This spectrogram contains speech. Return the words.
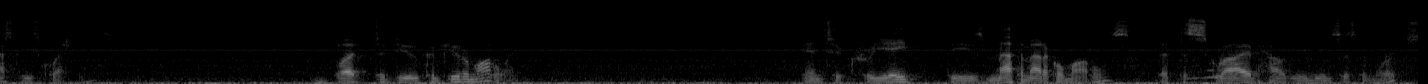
ask these questions, but to do computer modeling and to create these mathematical models that describe how the immune system works.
